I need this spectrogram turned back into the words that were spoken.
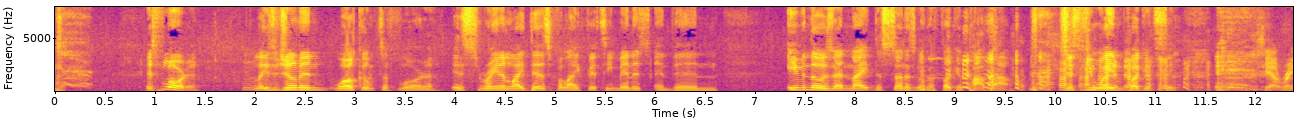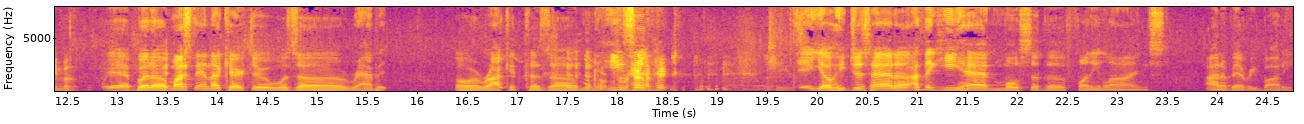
it's Florida. Ladies and gentlemen, welcome to Florida. It's raining like this for like 15 minutes, and then, even though it's at night, the sun is going to fucking pop out. Just you wait and fucking see. see a rainbow. Yeah, but uh, my standout character was uh, Rabbit or Rocket because um, he's a, yo. He just had. Uh, I think he had most of the funny lines out of everybody.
